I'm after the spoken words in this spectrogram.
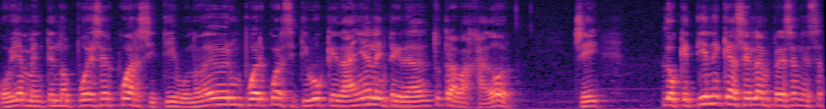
obviamente no puede ser coercitivo, no debe haber un poder coercitivo que daña la integridad de tu trabajador. ¿sí? Lo que tiene que hacer la empresa en esa,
